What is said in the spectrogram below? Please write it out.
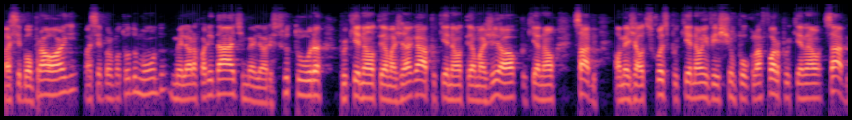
vai ser bom para a org, vai ser bom para todo mundo, melhora a qualidade, melhora a estrutura, por que não ter uma GH, por que não ter uma GO, por que não, sabe, almejar outras coisas, por que não investir um pouco lá fora, por que não, sabe?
